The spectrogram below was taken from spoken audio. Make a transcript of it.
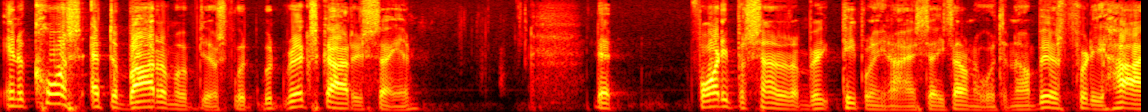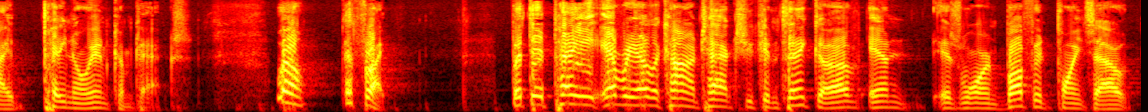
And of course, at the bottom of this, what, what Rick Scott is saying, that 40% of the people in the United States, I don't know what the number is, pretty high, pay no income tax. Well, that's right. But they pay every other kind of tax you can think of. And as Warren Buffett points out,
